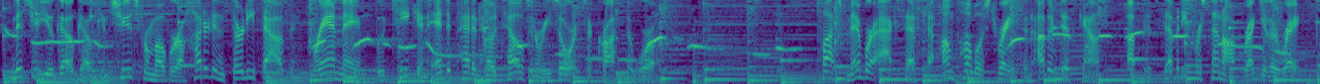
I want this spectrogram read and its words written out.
Mr. Ugogo can choose from over 130,000 brand name, boutique, and independent hotels and resorts across the world. Plus, member access to unpublished rates and other discounts up to 70% off regular rates.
